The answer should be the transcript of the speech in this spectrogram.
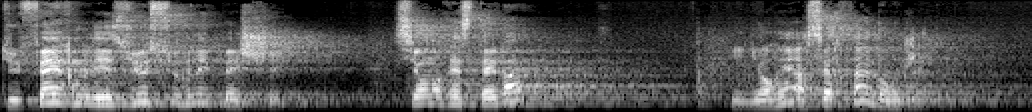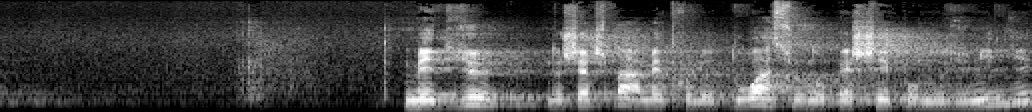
tu fermes les yeux sur les péchés. Si on en restait là, il y aurait un certain danger. Mais Dieu ne cherche pas à mettre le doigt sur nos péchés pour nous humilier,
